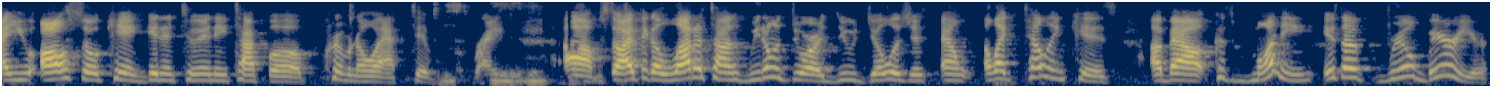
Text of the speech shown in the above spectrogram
and you also can't get into any type of criminal activity, right? Mm-hmm. Um, so I think a lot of times we don't do our due diligence, and I like telling kids about because money is a real barrier,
